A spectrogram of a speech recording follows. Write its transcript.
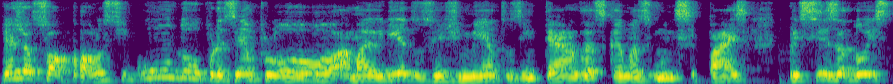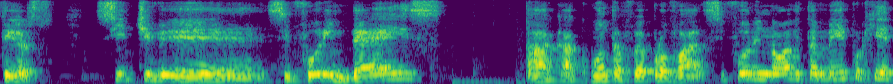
Veja só, Paulo, segundo, por exemplo, a maioria dos regimentos internos das câmaras municipais, precisa dois terços. Se tiver, se forem dez, a, a, conta foi aprovada. Se forem nove também, porque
